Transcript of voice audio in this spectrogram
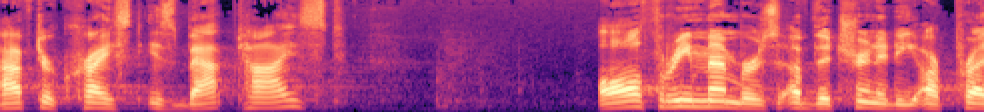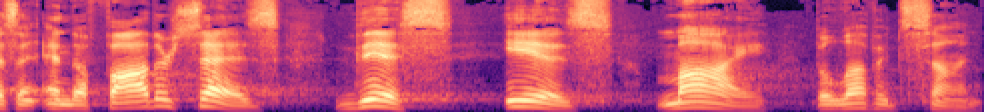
after Christ is baptized, all three members of the Trinity are present, and the Father says, This is my beloved Son,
